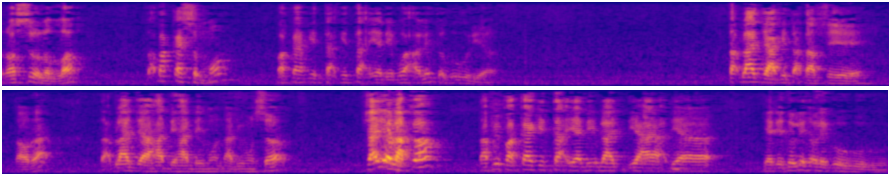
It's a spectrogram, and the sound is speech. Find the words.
Rasulullah, tak pakai semua, pakai kitab-kitab yang dibuat oleh Tok Guru dia tak belajar kitab tafsir Taurat, tak belajar hadis-hadis Nabi Musa. Percayalah ke? Tapi pakai kitab yang dia dia dia yang ditulis oleh guru-guru.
